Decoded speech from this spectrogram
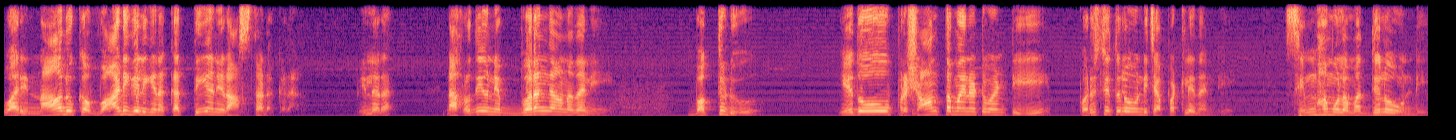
వారి నాలుక వాడిగలిగిన కత్తి అని రాస్తాడు అక్కడ పిల్లరా నా హృదయం నిబ్బరంగా ఉన్నదని భక్తుడు ఏదో ప్రశాంతమైనటువంటి పరిస్థితిలో ఉండి చెప్పట్లేదండి. సింహముల మధ్యలో ఉండి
